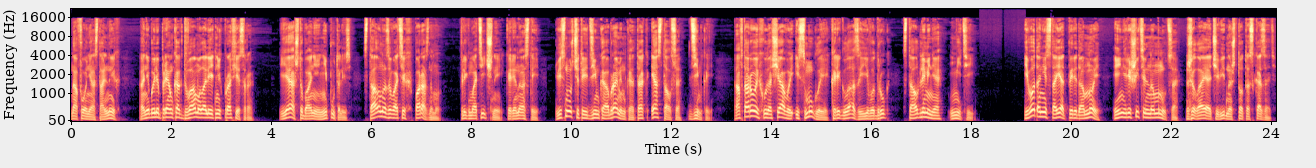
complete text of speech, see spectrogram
На фоне остальных они были прям как два малолетних профессора. Я, чтобы они не путались, стал называть их по-разному. Флегматичный, коренастый, веснушчатый Димка Абраменко так и остался Димкой. А второй, худощавый и смуглый, кореглазый его друг, стал для меня Митей. И вот они стоят передо мной и нерешительно мнутся, желая, очевидно, что-то сказать.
